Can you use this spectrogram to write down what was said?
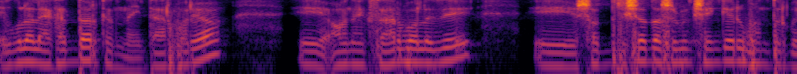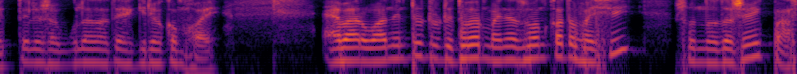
এগুলো লেখার দরকার নাই। তারপরেও এ অনেক স্যার বলে যে, এ সদৃশ্য দশমিক সংখ্যা রূপান্তর করতে হলে সবগুলো যাতে একই রকম হয়। এবার one into two two power minus one কত পাইছি? শূন্য দশমিক পাঁচ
